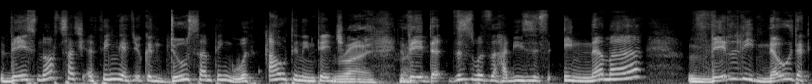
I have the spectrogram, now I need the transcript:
there's not such a thing that you can do something without an intention. Right, right. They, that, this is what the hadith is. Innama, verily know that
